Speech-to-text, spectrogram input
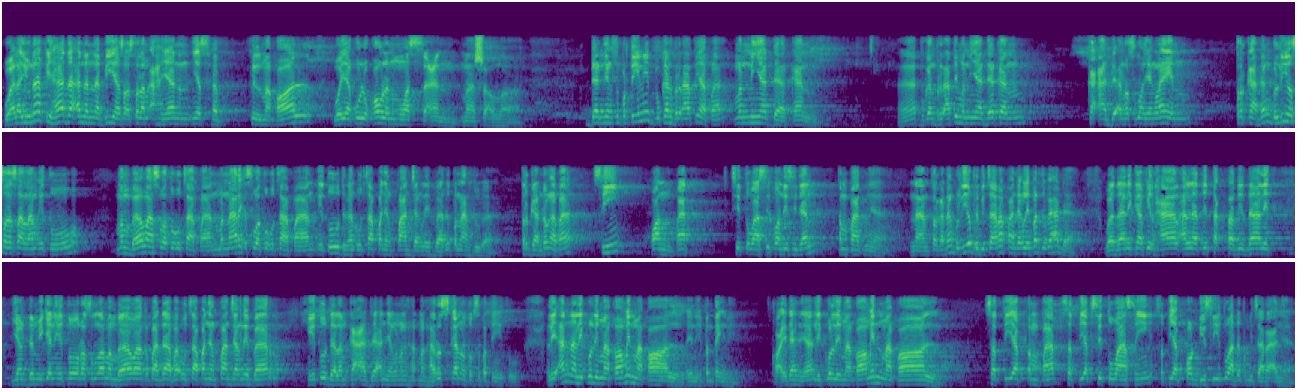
Wala yunafi hadha anna nabiyya sallallahu ahyanan yashab fil maqal wa yaqulu qawlan muwassa'an. Masyaallah. Dan yang seperti ini bukan berarti apa? Meniadakan. bukan berarti meniadakan keadaan Rasulullah yang lain. Terkadang beliau SAW itu membawa suatu ucapan, menarik suatu ucapan itu dengan ucapan yang panjang lebar itu pernah juga. Tergantung apa? Si konpat, situasi, kondisi dan tempatnya. Nah, terkadang beliau berbicara panjang lebar juga ada. Wa dzalika fil hal allati taqtadi dzalik. Yang demikian itu Rasulullah membawa kepada apa? ucapan yang panjang lebar itu dalam keadaan yang mengharuskan untuk seperti itu. Li'anna likulli maqamin maqal. Ini penting ini. Kaidahnya likulli maqamin maqal. Setiap tempat, setiap situasi, setiap kondisi itu ada pembicaraannya.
